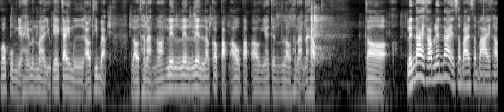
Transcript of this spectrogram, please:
ควบคุมเนี่ยให้มันมาอยู่ใกล้ๆมือเอาที่แบบเราถนัดเนาะเล่นเล่นเล่นแล้วก็ปรับเอาปรับเอาอย่างเงี้ยจนเราถนัดนะครับ ก็เล่นได้ครับเล่นได้สบายๆครับ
